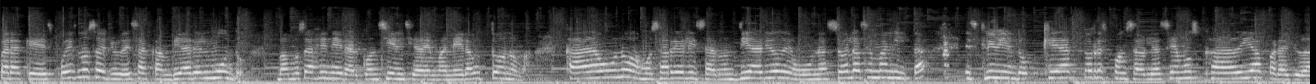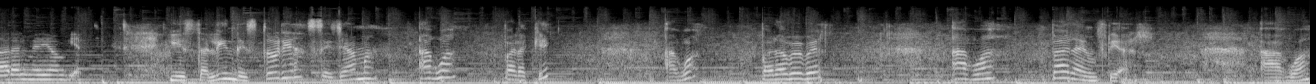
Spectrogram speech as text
Para que después nos ayudes a cambiar el mundo, vamos a generar conciencia de manera autónoma. Cada uno vamos a realizar un diario de una sola semanita escribiendo qué acto responsable hacemos cada día para ayudar al medio ambiente. Y esta linda historia se llama Agua para qué? Agua para beber. Agua para enfriar. Agua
